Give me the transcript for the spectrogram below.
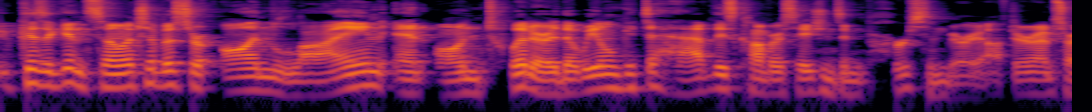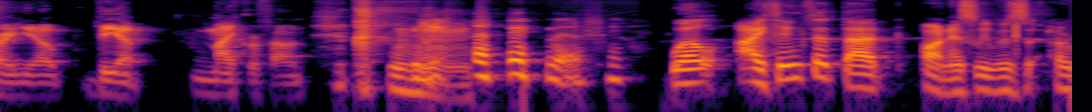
because again, so much of us are online and on Twitter that we don't get to have these conversations in person very often. I'm sorry, you know, via microphone. mm-hmm. well, I think that that honestly was a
